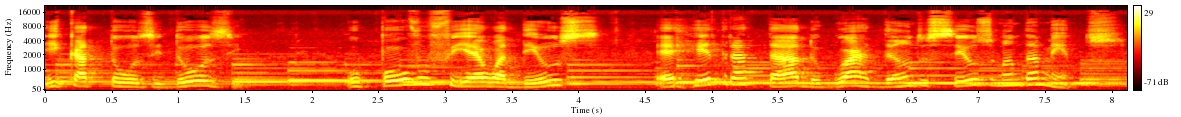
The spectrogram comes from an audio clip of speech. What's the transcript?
e 14, 12, o povo fiel a Deus é retratado guardando seus mandamentos.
